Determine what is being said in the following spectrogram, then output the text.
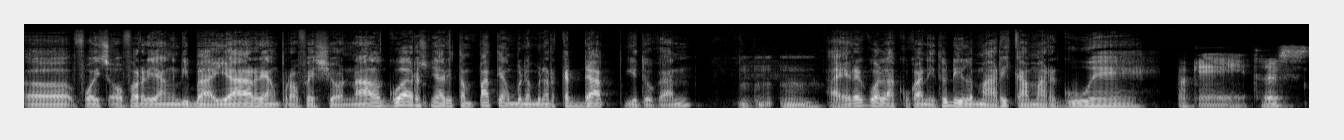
eh, voice over yang dibayar, yang profesional, gue harus nyari tempat yang benar-benar kedap gitu kan. Mm-mm. Akhirnya gue lakukan itu di lemari kamar gue. Oke, terus?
